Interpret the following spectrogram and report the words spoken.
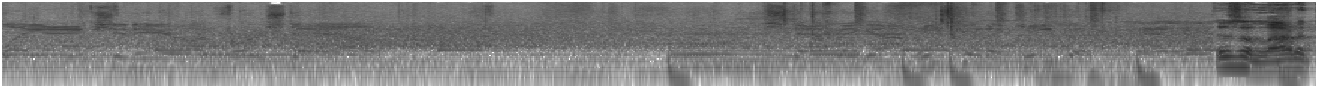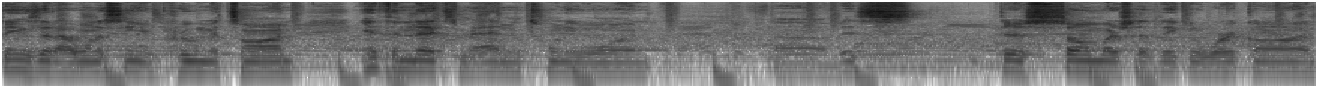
play action here on first down. Stepping up, he's going to keep it. There's a lot of things that I want to see improvements on in the next Madden 21. Um, it's there's so much that they can work on.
